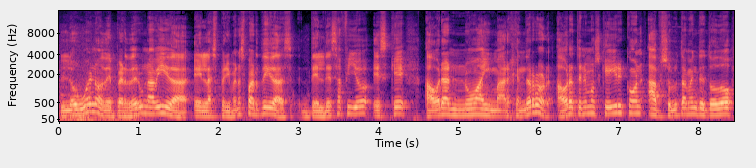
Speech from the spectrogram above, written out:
Lo bueno de perder una vida en las primeras partidas del desafío es que ahora no hay margen de error. Ahora tenemos que ir con absolutamente todo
